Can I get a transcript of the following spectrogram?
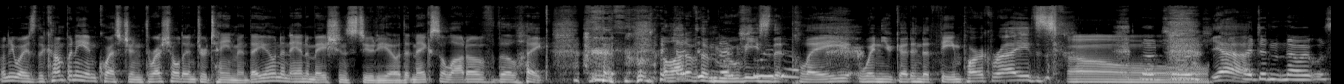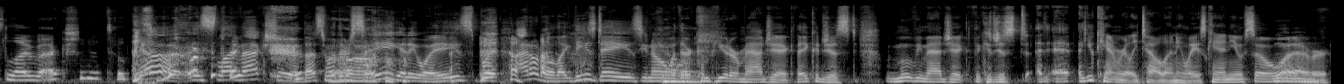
Anyways, the company in question, Threshold Entertainment, they own an animation studio that makes a lot of the like, a lot of the movies that know. play when you get into theme park rides. oh. yeah, I didn't know it was live action until this yeah, it's live action. That's what they're saying, anyways. But I don't know. Like these days, you know, with their computer magic, they could just movie magic. They could just. Uh, uh, you can't really tell, anyways, can you? So whatever.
